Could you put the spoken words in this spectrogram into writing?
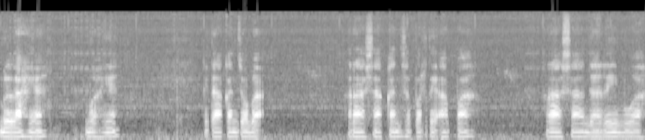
belah ya buahnya. Kita akan coba rasakan seperti apa rasa dari buah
